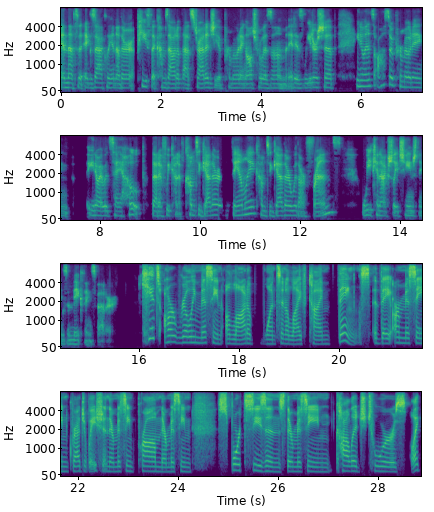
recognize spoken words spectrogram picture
And that's exactly another piece that comes out of that strategy of promoting altruism. It is leadership, you know, and it's also promoting, you know, I would say hope that if we kind of come together as a family, come together with our friends, we can actually change things and make things better kids are really missing a lot of once in a lifetime things. They are missing graduation, they're missing prom, they're missing sports seasons, they're missing college tours. Like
